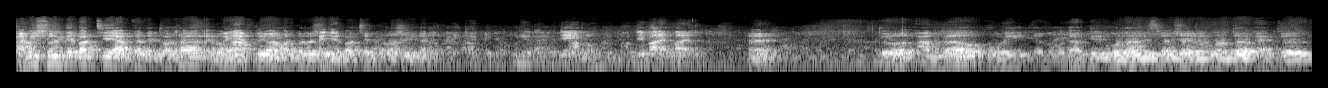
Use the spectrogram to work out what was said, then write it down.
আমি শুনতে পাচ্ছি আপনাদের কথা এবং আপনিও আমার কথা শুনতে পাচ্ছেন, কোনো অসুবিধা নেই। হ্যাঁ। তো আমরাও ওই মোজাহিদ্দিন মোজাহিদুল ইসলাম সাহেবের মতো একজন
